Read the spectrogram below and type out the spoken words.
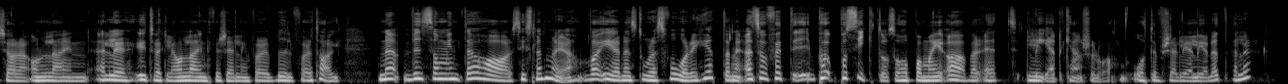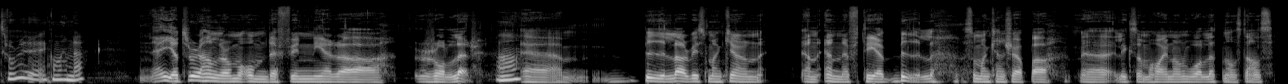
köra online eller utveckla onlineförsäljning för ett bilföretag. När vi som inte har sysslat med det, vad är den stora svårigheten? Alltså för att på, på sikt då så hoppar man ju över ett led kanske då, återförsäljarledet, eller? Tror du det kommer hända? Nej, jag tror det handlar om att omdefiniera roller. Uh -huh. eh, bilar, visst man kan göra en en NFT-bil som man kan köpa, eh, liksom ha i någon wallet någonstans.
